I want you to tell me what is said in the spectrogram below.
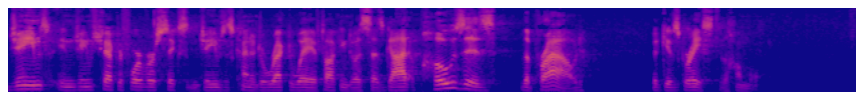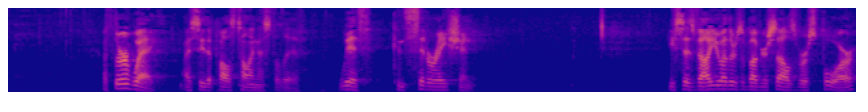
James, in James chapter 4, verse 6, James's kind of direct way of talking to us says, God opposes the proud, but gives grace to the humble. A third way I see that Paul's telling us to live with consideration. He says, Value others above yourselves, verse 4,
